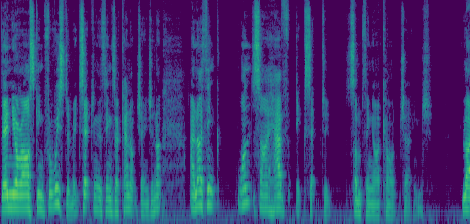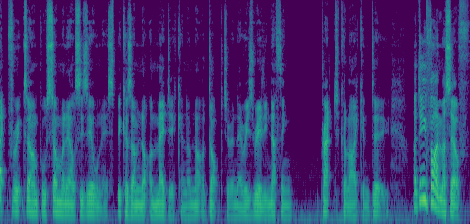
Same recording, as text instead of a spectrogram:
then you're asking for wisdom, accepting the things I cannot change, and I, and I think once I have accepted something I can't change, like for example someone else's illness, because I'm not a medic and I'm not a doctor, and there is really nothing practical I can do, I do find myself.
